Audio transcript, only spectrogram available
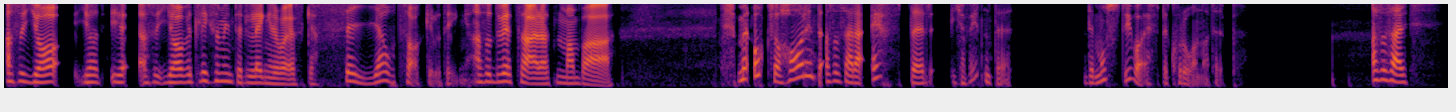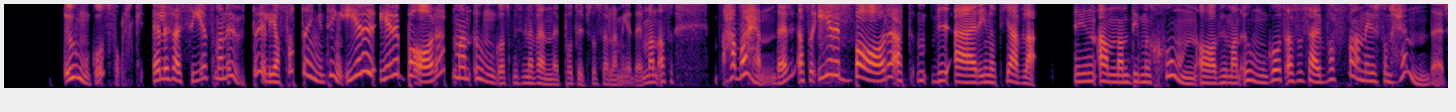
Alltså jag, jag, jag, alltså jag vet liksom inte längre vad jag ska säga åt saker och ting. Alltså du vet så här att man bara... Men också har inte, alltså så här, efter, jag vet inte, det måste ju vara efter corona typ. Alltså så här, umgås folk? Eller så här, ses man ute? Eller jag fattar ingenting. Är det, är det bara att man umgås med sina vänner på typ sociala medier? Man, alltså, ha, vad händer? Alltså, är det bara att vi är i något jävla i en annan dimension av hur man umgås? Alltså så här, vad fan är det som händer?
